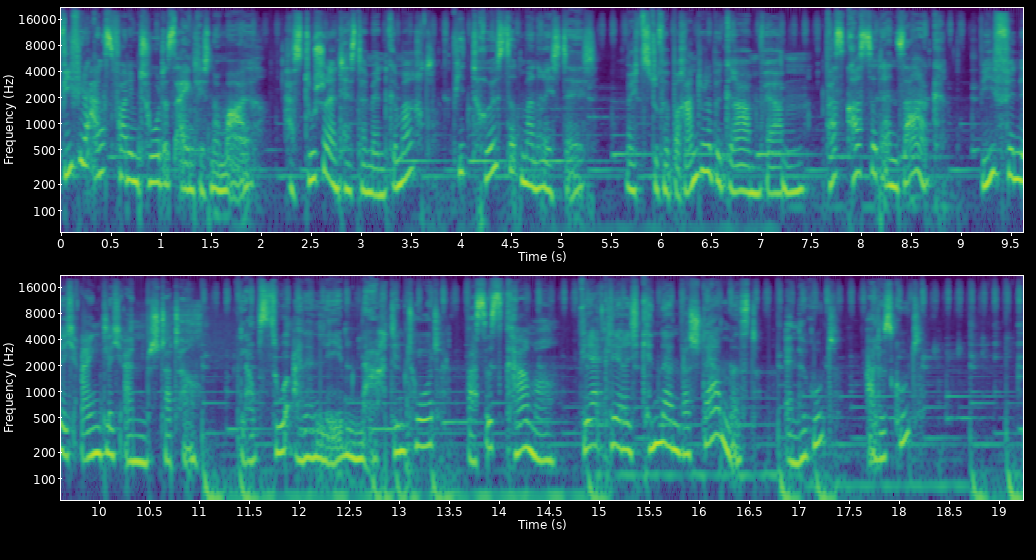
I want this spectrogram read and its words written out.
Wie viel Angst vor dem Tod ist eigentlich normal? Hast du schon ein Testament gemacht? Wie tröstet man richtig? Möchtest du verbrannt oder begraben werden? Was kostet ein Sarg? Wie finde ich eigentlich einen Bestatter? Glaubst du an ein Leben nach dem Tod? Was ist Karma? Wie erkläre ich Kindern, was Sterben ist? Ende gut? Alles gut?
